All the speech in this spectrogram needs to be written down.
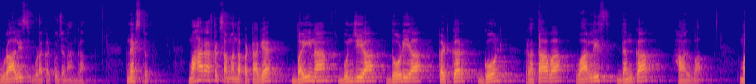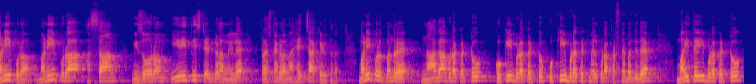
ಉರಾಲಿಸ್ ಬುಡಕಟ್ಟು ಜನಾಂಗ. ನೆಕ್ಸ್ಟ್ ಮಹಾರಾಷ್ಟ್ರಕ್ಕೆ ಸಂಬಂಧಪಟ್ಟಾಗೆ ಬೈನಾ, ಬುಂಜಿಯಾ, ದೋಡಿಯಾ, ಕಟ್ಕರ್, ಗೋಂಡ್, ರತಾವ, ವಾರ್ಲಿಸ್, ಡಂಕಾ, ಹಾಲ್ಬಾ. ಮಣಿಪುರ ಮಣಿಪುರ, ಅಸ್ಸಾಂ, ಮಿಜೋರಾಂ ಈ ರೀತಿ ಸ್ಟೇಟ್ಗಳ ಮೇಲೆ ಪ್ರಶ್ನೆಗಳನ್ನು ಹೆಚ್ಚಾಗಿ ಕೇಳ್ತಾರೆ. ಮಣಿಪುರಕ್ಕೆ ಬಂದರೆ ನಾಗಾ ಬುಡಕಟ್ಟು ಕುಕಿ ಬುಡಕಟ್ಟು ಕುಕಿ ಬುಡಕಟ್ಟು ಮೇಲೆ ಕೂಡ ಪ್ರಶ್ನೆ ಬಂದಿದೆ. ಮೈತೇಯಿ ಬುಡಕಟ್ಟು,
